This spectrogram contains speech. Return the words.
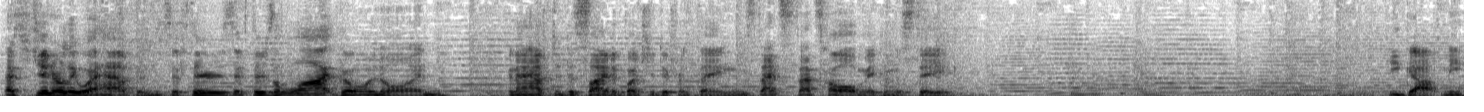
That's generally what happens. If there's if there's a lot going on, and I have to decide a bunch of different things, that's that's how I'll make a mistake. He got me.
